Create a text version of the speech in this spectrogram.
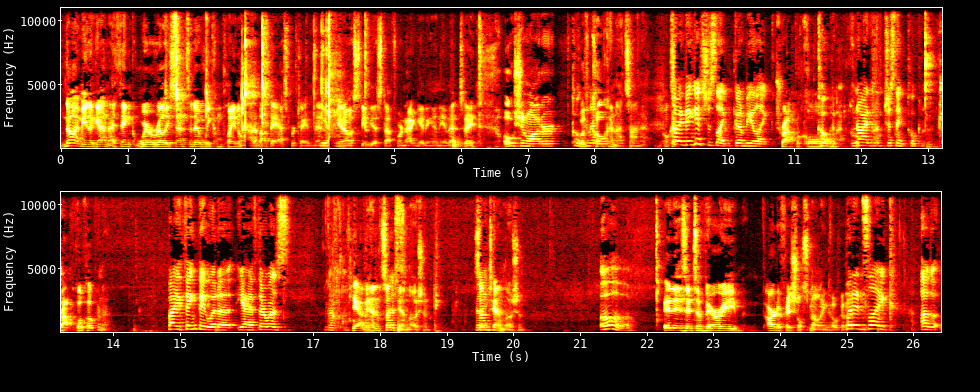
No, I mean, again, I think we're really sensitive. We complain a lot about the aspartame and Yeah. you know stevia stuff. We're not getting any of that today. Ocean water with coconuts on it. Okay. So I think it's just like gonna be like tropical coconut. No, I just think coconut. tropical coconut. But I think they would have. Yeah, if there was. I. Yeah, man, suntan Just- lotion. Really? Suntan lotion. Oh, It is. It's a very artificial smelling coconut. but it's like a.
